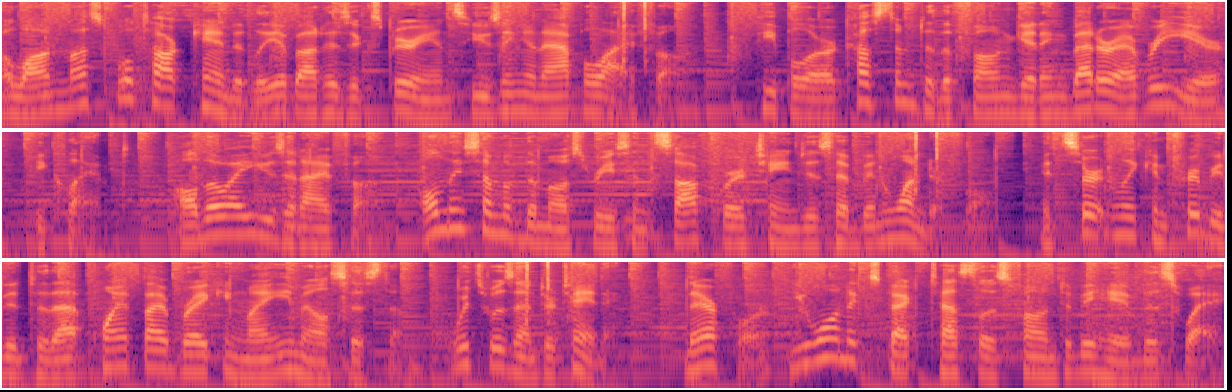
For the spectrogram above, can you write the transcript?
Elon Musk will talk candidly about his experience using an Apple iPhone. People are accustomed to the phone getting better every year, he claimed. Although I use an iPhone, only some of the most recent software changes have been wonderful. It certainly contributed to that point by breaking my email system, which was entertaining. Therefore, you won't expect Tesla's phone to behave this way.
